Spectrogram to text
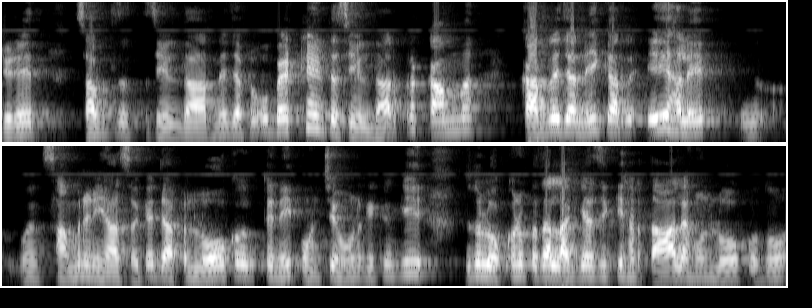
ਜਿਹੜੇ ਸਭ ਤਹਿਸੀਲਦਾਰ ਨੇ ਜਾਂ ਫਿਰ ਉਹ ਬੈਠੇ ਨੇ ਤਹਿਸੀਲਦਾਰ, ਪਰ ਕੰਮ ਕਰ ਰਹੇ ਜਾਂ ਨਹੀਂ ਕਰ ਰਹੇ, ਇਹ ਹਲੇ ਸਾਹਮਣੇ ਨਹੀਂ ਆ ਸਕੇ ਜਾਂ ਫਿਰ ਲੋਕ ਉੱਥੇ ਨਹੀਂ ਪਹੁੰਚੇ ਹੋਣਗੇ। ਕਿਉਂਕਿ ਜਦੋਂ ਲੋਕਾਂ ਨੂੰ ਪਤਾ ਲੱਗ ਗਿਆ ਸੀ ਕਿ ਹੜਤਾਲ ਹੈ, ਹੁਣ ਲੋਕ ਉਦੋਂ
